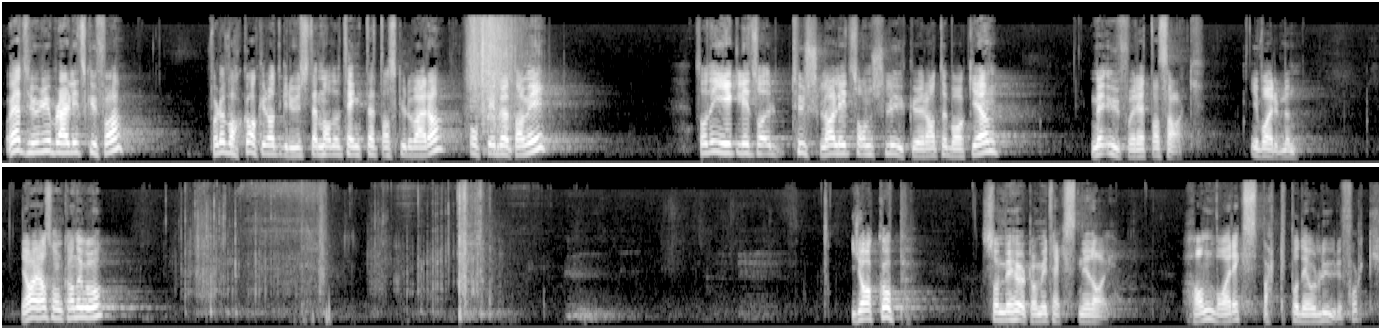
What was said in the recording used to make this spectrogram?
Og jeg tror de blei litt skuffa. For det var ikke akkurat grus de hadde tenkt dette skulle være. oppi bøtta mi. Så de gikk litt så, tusla litt sånn slukøra tilbake igjen med uforretta sak i varmen. Ja, ja, sånn kan det gå. Jakob, som vi hørte om i teksten i dag, han var ekspert på det å lure folk.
